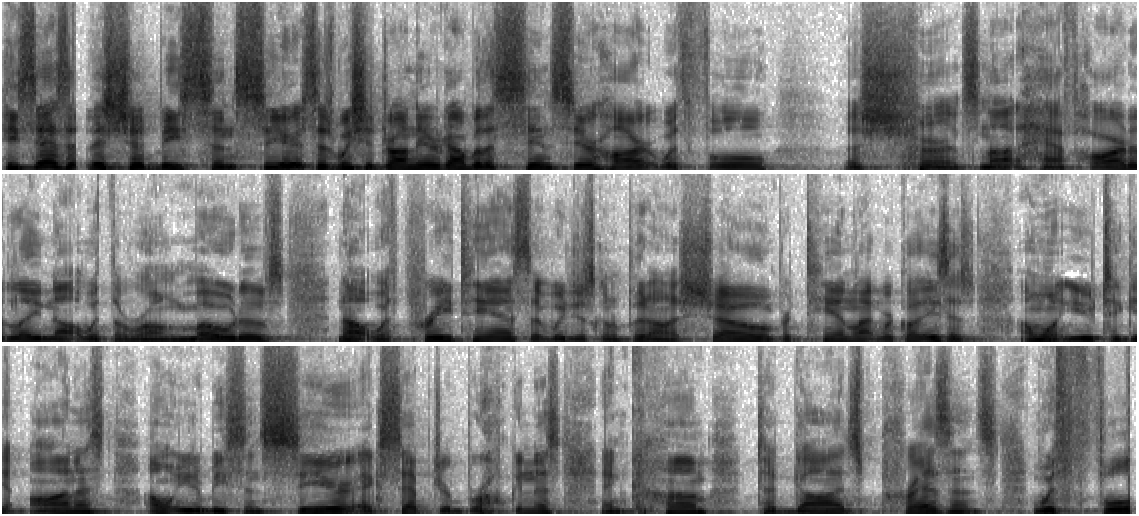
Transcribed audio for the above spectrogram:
He says that this should be sincere. It says we should draw near to God with a sincere heart, with full assurance, not half heartedly, not with the wrong motives, not with pretense that we're just going to put on a show and pretend like we're close. He says, I want you to get honest. I want you to be sincere, accept your brokenness, and come to God's presence with full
